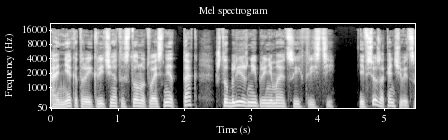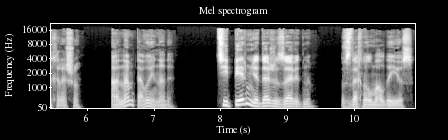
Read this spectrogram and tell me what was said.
а некоторые кричат и стонут во сне так, что ближние принимаются их трясти. И все заканчивается хорошо. А нам того и надо. «Теперь мне даже завидно», — вздохнул Малдеос.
